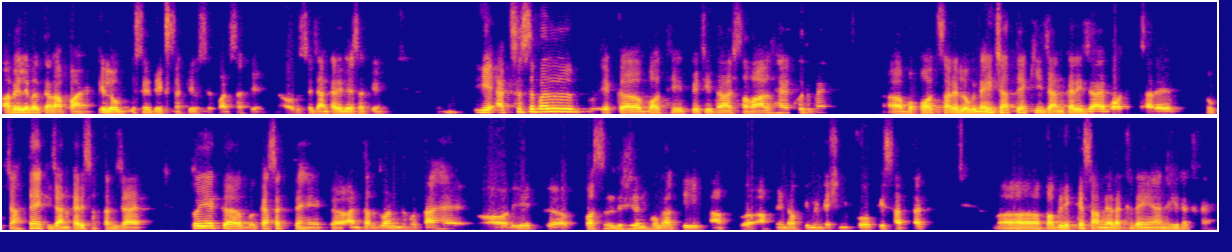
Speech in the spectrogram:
अवेलेबल करा पाए, कि लोग उसे देख सके, उसे पढ़ सके और उससे जानकारी ले सके। ये एक्सेसिबल एक बहुत ही पेचीदा सवाल है खुद में। बहुत सारे लोग नहीं चाहते कि जानकारी जाए, बहुत सारे लोग चाहते हैं कि जानकारी सब तक जाए। तो ये कह सकते हैं, एक अंतर्द्वंद होता है और ये एक पर्सनल डिसीज़न होगा कि आप अपने डॉक्यूमेंटेशन को किस हद तक पब्लिक के सामने रख रहे हैं या नहीं रख रहे हैं।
